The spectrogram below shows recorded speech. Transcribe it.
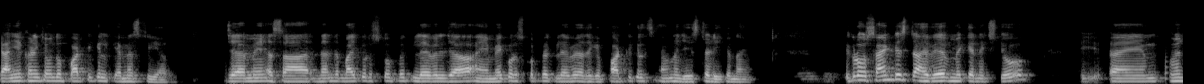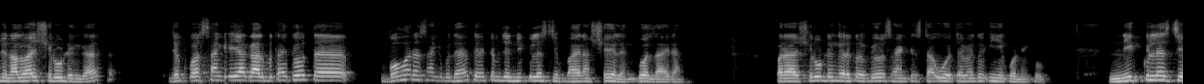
या ईअं खणी चवंदो पार्टिकल केमिस्ट्री आहे। जंहिंमें असां नंढ माइक्रोस्कोपिक लेवल जा ऐं लेवल जा पार्टिकल्स आहिनि हुनजी स्टडी कंदा आहियूं। साइंटिस्ट आहे वेव मैकेनिक्स जो, ऐं नालो आहे श्रूडिंगर जेको असांखे इहा ॻाल्हि ॿुधाए थो बोहर असांखे त एटम जे न्यूक्लियस जे ॿाहिरां शेल गोल दायरा। पर श्रूडिंगर हिकिड़ो ॿियो साइंटिस्ट आहे चवे ईअं कोन्हे को न्यूक्लियस जे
